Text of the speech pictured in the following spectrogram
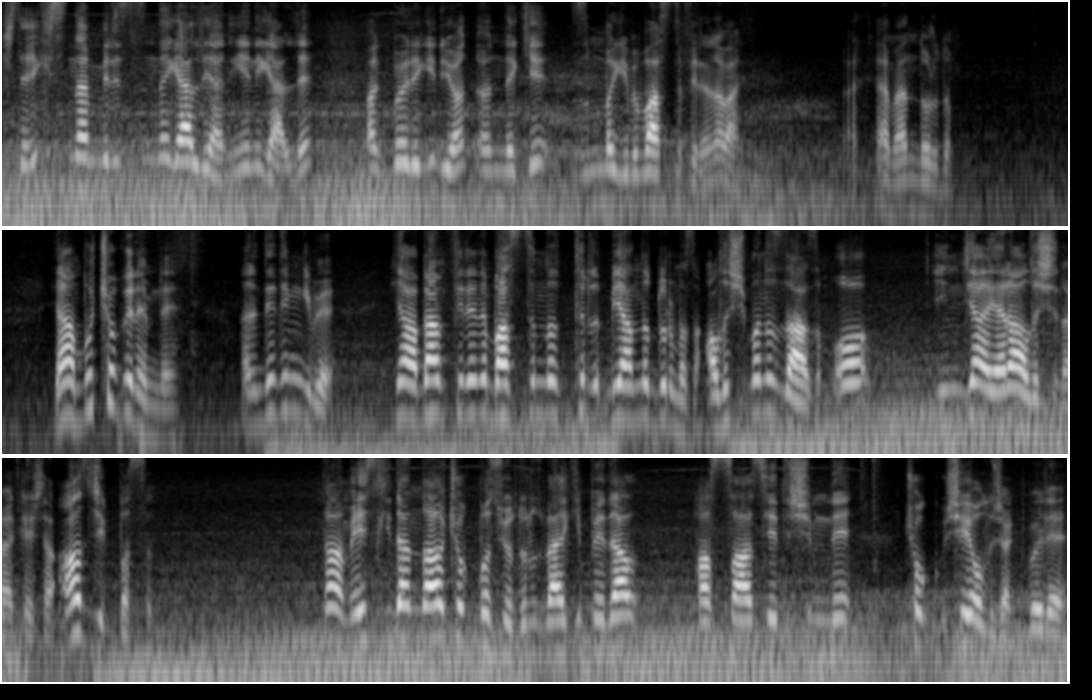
İşte ikisinden birisinde geldi yani yeni geldi. Bak böyle gidiyorsun öndeki zımba gibi bastı frene bak. Bak hemen durdum. Ya bu çok önemli. Hani dediğim gibi ya ben freni bastığımda tır bir anda durmasın. Alışmanız lazım. O ince ayara alışın arkadaşlar. Azıcık basın. Tamam eskiden daha çok basıyordunuz. Belki pedal hassasiyeti şimdi çok şey olacak. Böyle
